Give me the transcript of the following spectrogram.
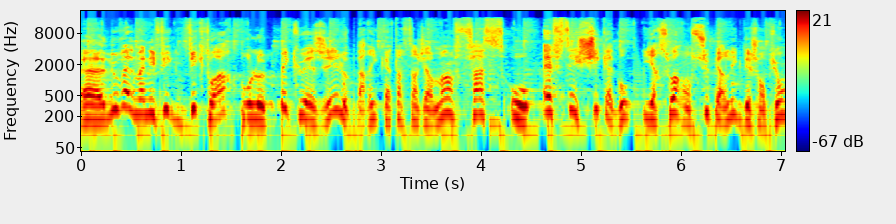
Euh, nouvelle magnifique victoire pour le PQSG, le Paris Qatar Saint-Germain, face au FC Chicago hier soir en Super League des Champions,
